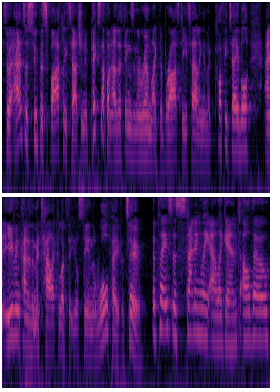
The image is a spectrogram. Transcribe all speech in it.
So it adds a super sparkly touch, and it picks up on other things in the room, like the brass detailing in the coffee table, and even kind of the metallic look that you'll see in the wallpaper, too. The place is stunningly elegant, although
